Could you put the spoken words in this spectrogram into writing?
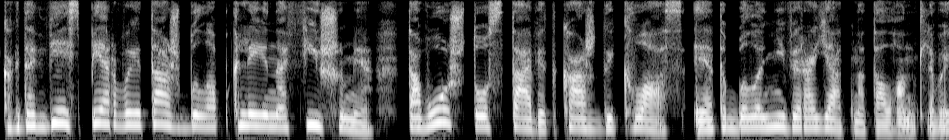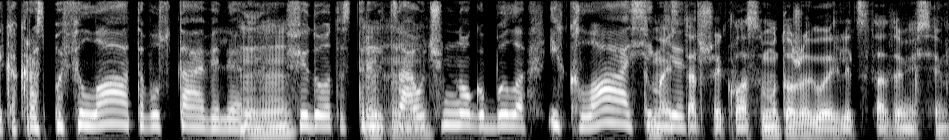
когда весь первый этаж был обклеен афишами того, что ставит каждый класс. И это было невероятно талантливо. И как раз по Филатову ставили Мгм. Федота Стрельца. Мгм. Очень много было и Это мои классики. старшие классы, мы тоже говорили цитатами все.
